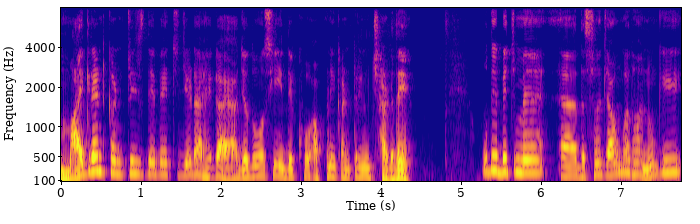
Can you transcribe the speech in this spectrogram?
ਮਾਈਗ੍ਰੈਂਟ ਕੰਟਰੀਜ਼ ਦੇ ਵਿੱਚ ਜਿਹੜਾ ਹੈਗਾ ਆ ਜਦੋਂ ਅਸੀਂ ਦੇਖੋ ਆਪਣੀ ਕੰਟਰੀ ਨੂੰ ਛੱਡਦੇ ਹਾਂ ਉਹਦੇ ਵਿੱਚ ਮੈਂ ਦੱਸਣਾ ਚਾਹੂੰਗਾ ਤੁਹਾਨੂੰ ਕਿ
